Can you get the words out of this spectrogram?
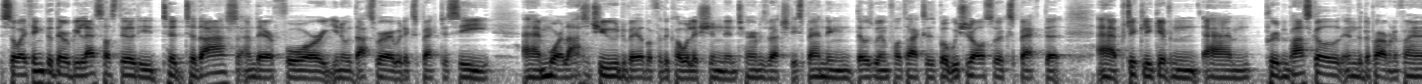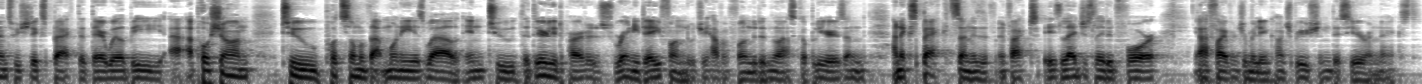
So I think that there will be less hostility to, to that. And therefore, you know, that's where I would expect to see um, more latitude available for the coalition in terms of actually spending those windfall taxes. But we should also expect that, uh, particularly given um, Paschal in the Department of Finance, we should expect that there will be a, a push on to put some of that money as well into the dearly departed rainy day fund, which we haven't funded in the last couple of years, and and expects and is in fact is legislated for a 500 million contribution this year and next.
